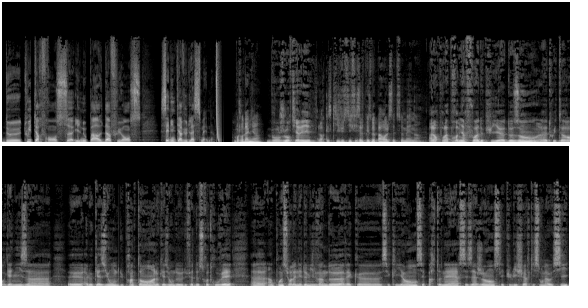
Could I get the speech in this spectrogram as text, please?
de Twitter France. Il nous parle d'influence. C'est l'interview de la semaine. Bonjour Damien. Bonjour Thierry. Alors qu'est-ce qui justifie cette prise de parole cette semaine? Alors pour la première fois depuis euh, deux ans, euh, Twitter organise euh, à l'occasion du printemps, à l'occasion du fait de se retrouver, un point sur l'année 2022 avec ses clients, ses partenaires, ses agences, les publishers qui sont là aussi,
